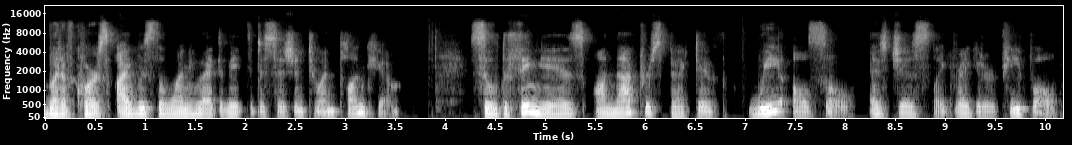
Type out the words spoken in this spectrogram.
But of course, I was the one who had to make the decision to unplug him. So the thing is, on that perspective, we also, as just like regular people,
